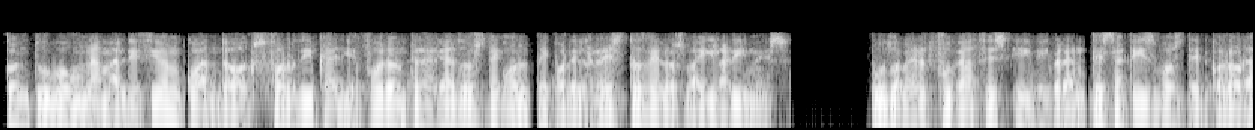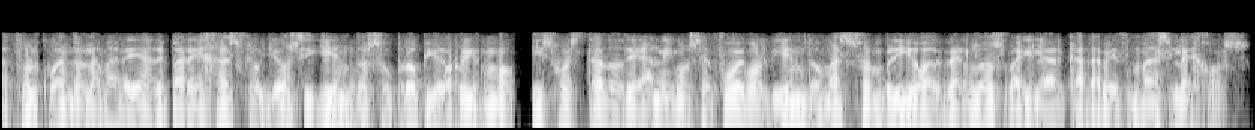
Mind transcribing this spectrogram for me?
Contuvo una maldición cuando Oxford y Calle fueron tragados de golpe por el resto de los bailarines. Pudo ver fugaces y vibrantes atisbos de color azul cuando la marea de parejas fluyó siguiendo su propio ritmo, y su estado de ánimo se fue volviendo más sombrío al verlos bailar cada vez más lejos.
